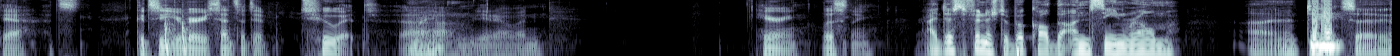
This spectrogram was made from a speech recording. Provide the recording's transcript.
yeah, it's could see you're very sensitive to it. Um, Right. You know, and hearing, listening. I just finished a book called The Unseen Realm. Uh, it's a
